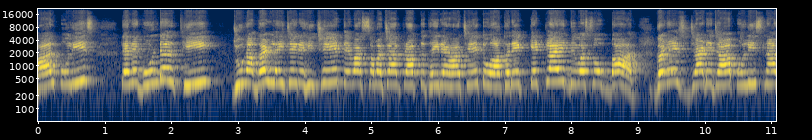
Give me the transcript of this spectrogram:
હાલ પોલીસ તેને ગોંડલથી જૂનાગઢ લઈ જઈ રહી છે તેવા સમાચાર પ્રાપ્ત થઈ રહ્યા છે. તો આખરે કેટલાય દિવસો બાદ ગણેશ જાડેજા પોલીસના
